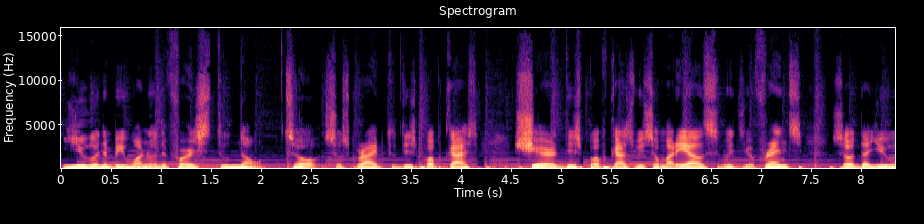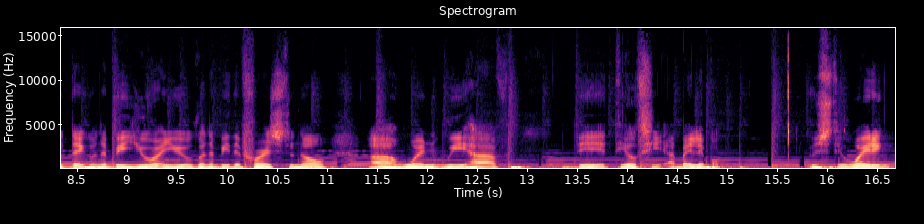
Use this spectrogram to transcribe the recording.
you're going to be one of the first to know so subscribe to this podcast share this podcast with somebody else with your friends so that you they're going to be you and you're going to be the first to know uh, when we have the TLC available. we're still waiting.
